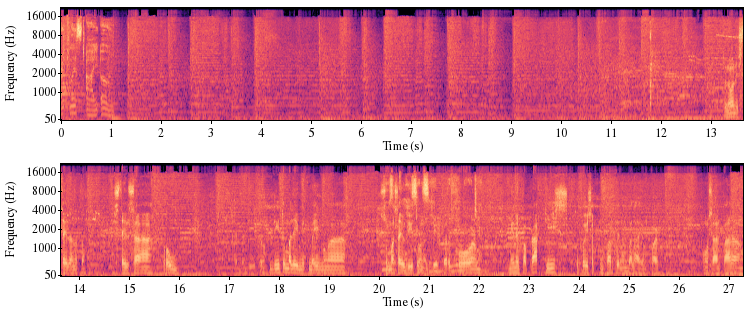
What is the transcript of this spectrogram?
Artlist.io. Ito naman, style ano to? Style sa Rome. Ganda dito. Dito malimit, may mga sumasayo dito, nagpe-perform, may nagpa-practice. Ito po isa pong parte ng Balayong Park. Kung saan parang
